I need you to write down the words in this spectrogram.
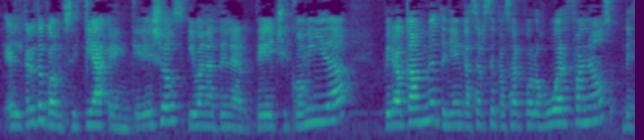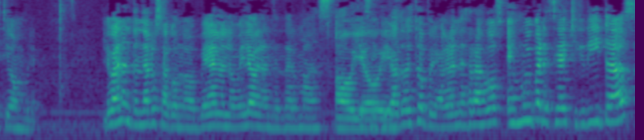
el trato consistía en que ellos iban a tener techo y comida, pero a cambio tenían que hacerse pasar por los huérfanos de este hombre. Lo van a entender, o sea, cuando vean la novela van a entender más Obvio, significa obvio. todo esto, pero a grandes rasgos es muy parecida a Chiquititas.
